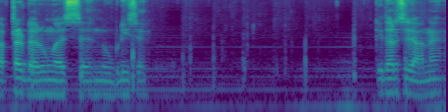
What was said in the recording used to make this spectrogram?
कब तक डरूँगा इससे, नूबड़ी से? किधर से जाना है?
